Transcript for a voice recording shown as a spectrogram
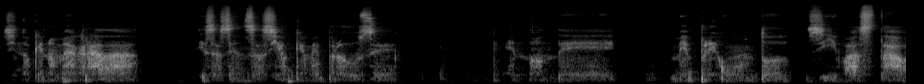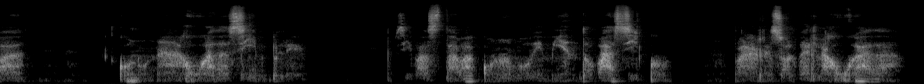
sino que no me agrada esa sensación que me produce en donde me pregunto si bastaba con una jugada simple, si bastaba con un movimiento básico para resolver la jugada.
